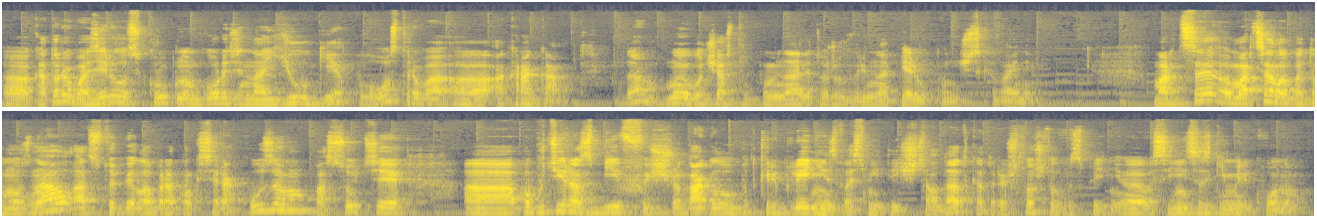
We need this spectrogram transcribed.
а, которая базировалась в крупном городе на юге полуострова а, Акрагант. Да, мы его часто упоминали тоже во времена Первой Пунической войны. Марце, Марцел об этом узнал, отступил обратно к Сиракузам, по сути, по пути разбив еще на голову подкрепление из 8 тысяч солдат, которое шло, чтобы э, воссоединиться с Гимельконом.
